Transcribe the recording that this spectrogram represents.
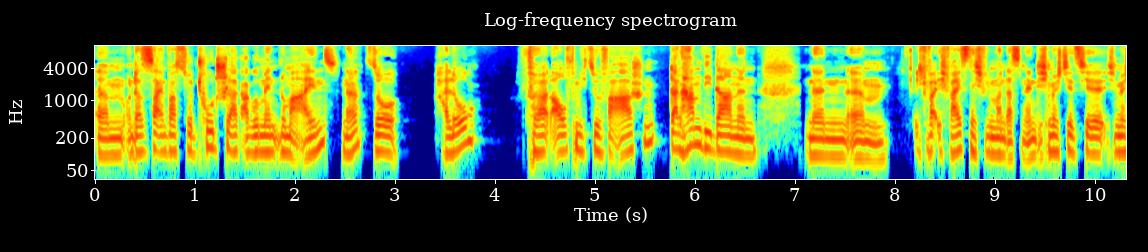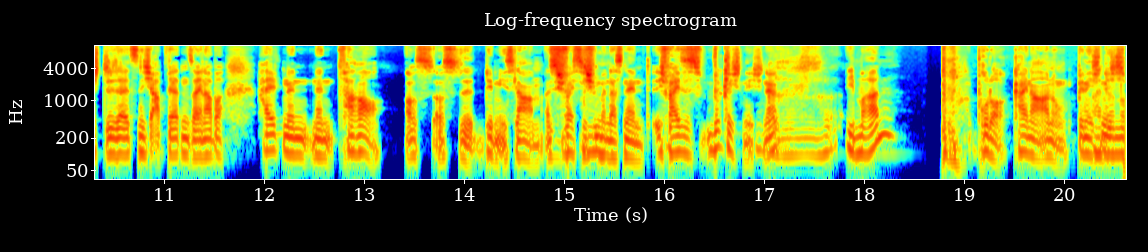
Ähm, und das ist einfach so Totschlagargument Nummer eins, ne? So, hallo, hört auf, mich zu verarschen. Dann haben die da einen, einen ähm, ich, ich weiß nicht, wie man das nennt. Ich möchte jetzt hier, ich möchte da jetzt nicht abwertend sein, aber halt einen, einen Pfarrer aus, aus äh, dem Islam. Also ich weiß nicht, wie man das nennt. Ich weiß es wirklich nicht, ne? Äh, Iman? Bruder, keine Ahnung. Bin ich nicht,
